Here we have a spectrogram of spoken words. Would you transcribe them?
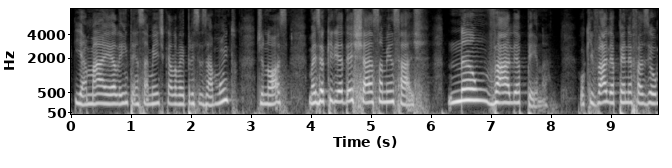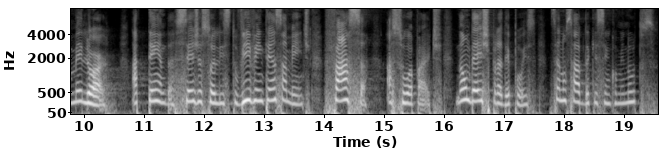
e amar ela intensamente, que ela vai precisar muito de nós. Mas eu queria deixar essa mensagem. Não vale a pena. O que vale a pena é fazer o melhor. Atenda, seja solícito, viva intensamente, faça a sua parte. Não deixe para depois. Você não sabe daqui cinco minutos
